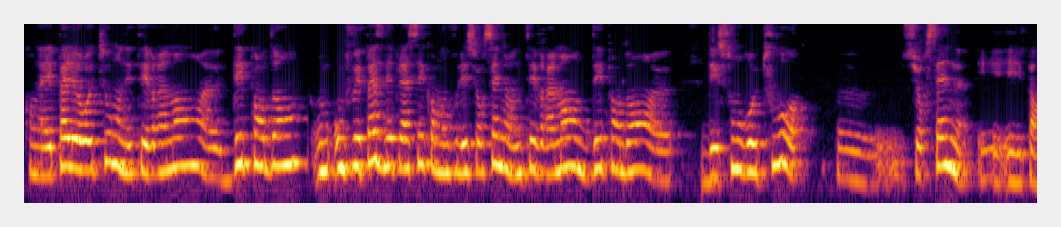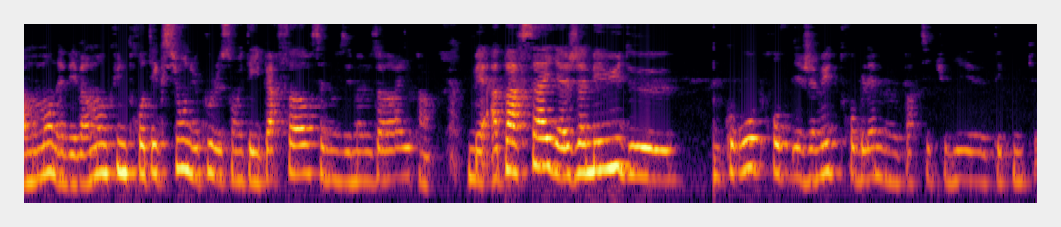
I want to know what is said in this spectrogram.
qu'on n'avait pas le retour, on était vraiment euh, dépendant. On, on pouvait pas se déplacer comme on voulait sur scène, on était vraiment dépendant euh, des sons retour euh, sur scène et, par moment on n'avait vraiment aucune protection. Du coup, le son était hyper fort, ça nous faisait mal aux oreilles. Mais à part ça, il n'y a jamais eu de gros il a jamais de problème particulier technique.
